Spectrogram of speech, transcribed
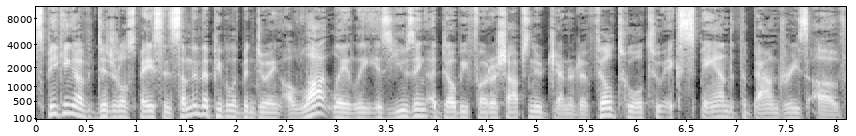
Speaking of digital spaces, something that people have been doing a lot lately is using Adobe Photoshop's new generative fill tool to expand the boundaries of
